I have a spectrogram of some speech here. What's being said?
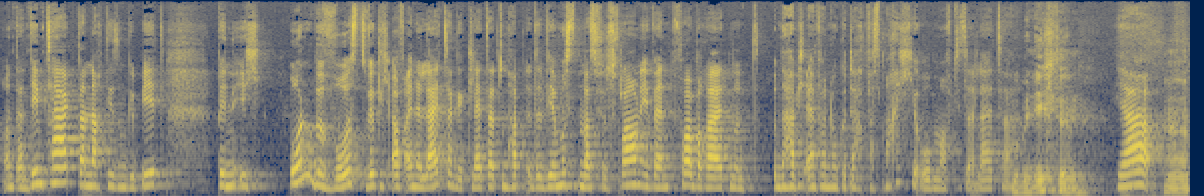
und an dem Tag, dann nach diesem Gebet, bin ich unbewusst wirklich auf eine Leiter geklettert und hab, wir mussten was fürs Frauenevent vorbereiten und, und da habe ich einfach nur gedacht, was mache ich hier oben auf dieser Leiter? Wo bin ich denn? Ja. Ja.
